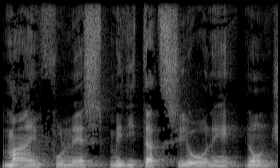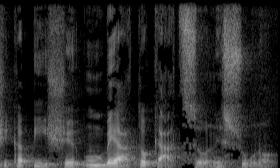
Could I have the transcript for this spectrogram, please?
mindfulness, meditazione, non ci capisce un beato cazzo nessuno.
